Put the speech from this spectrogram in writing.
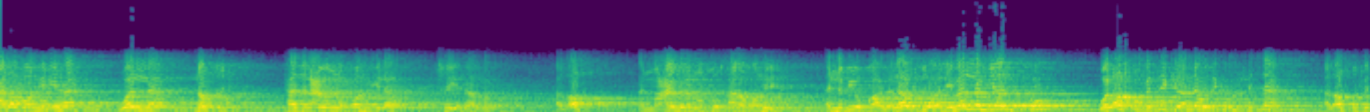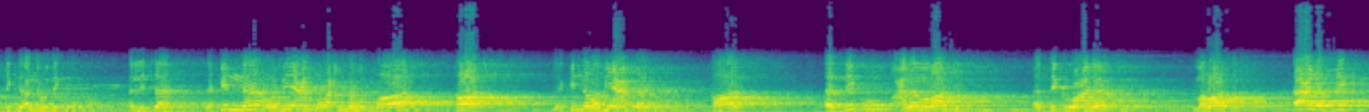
على ظاهرها ولا نصرف هذا العمل من الظاهر إلى شيء آخر. الأصل أن نعامل النصوص على ظاهرها. النبي قال لا وضوء لمن لم يذكر. والأصل في الذكر أنه ذكر اللسان. الأصل في الذكر أنه ذكر اللسان. لكن ربيعة رحمه الله قال لكن ربيعة قال الذكر على مراتب. الذكر على مراتب. أعلى الذكر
